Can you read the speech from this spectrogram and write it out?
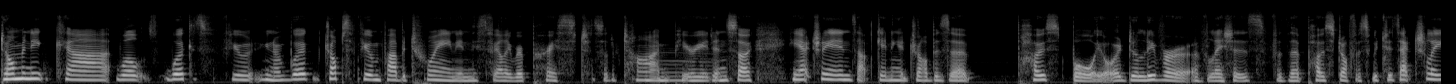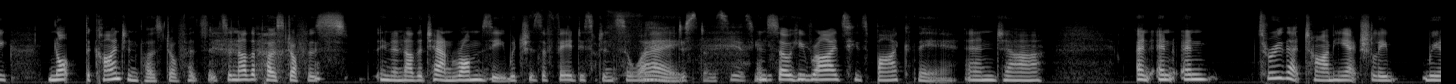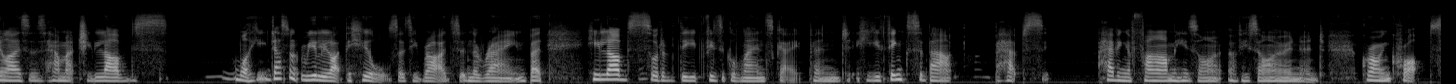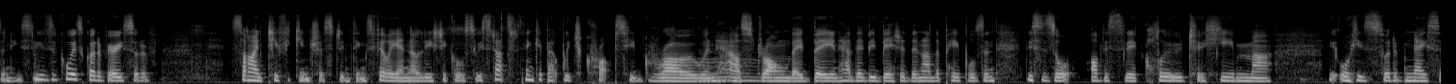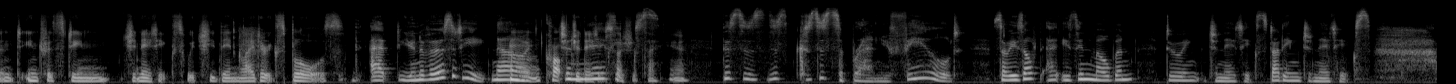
Dominic, uh, well, work is few, you know, work jobs are few and far between in this fairly repressed sort of time period, and so he actually ends up getting a job as a post boy or a deliverer of letters for the post office, which is actually not the Kyneton post office. It's another post office in another town, Romsey, which is a fair distance away. Distance, yes. and you- so he you- rides his bike there, and uh, and and and through that time, he actually realizes how much he loves. Well, he doesn't really like the hills as he rides in the rain, but he loves sort of the physical landscape, and he thinks about perhaps having a farm his own, of his own and growing crops, and he's, he's always got a very sort of scientific interest in things, fairly analytical. So he starts to think about which crops he'd grow and how strong they'd be and how they'd be better than other people's. And this is all obviously a clue to him. Uh, or his sort of nascent interest in genetics, which he then later explores. at university now. Mm, crop genetics, I should say. Yeah. This is this because this is a brand new field. So he's off, uh, he's in Melbourne doing genetics, studying genetics.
